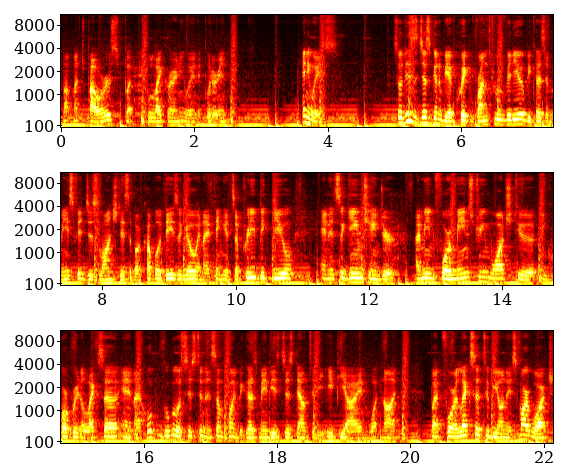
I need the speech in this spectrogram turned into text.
not much powers, but people like her anyway and they put her in. Anyways, so this is just going to be a quick run through video because Amazfit just launched this about a couple of days ago and I think it's a pretty big deal and it's a game changer. I mean for a mainstream watch to incorporate Alexa and I hope Google Assistant at some point because maybe it's just down to the API and whatnot. But for Alexa to be on a smartwatch,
